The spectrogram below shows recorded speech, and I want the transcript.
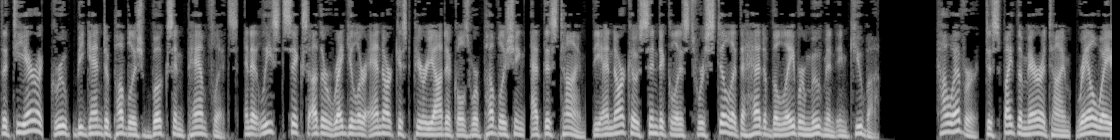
The Tierra group began to publish books and pamphlets, and at least six other regular anarchist periodicals were publishing. At this time, the anarcho syndicalists were still at the head of the labor movement in Cuba. However, despite the maritime, railway,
